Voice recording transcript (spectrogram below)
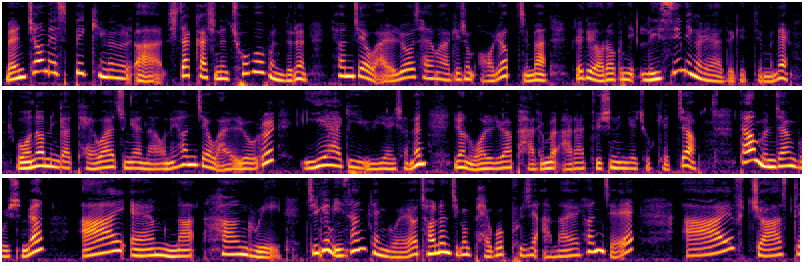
맨 처음에 스피킹을 아, 시작하시는 초보분들은 현재 완료 사용하기 좀 어렵지만 그래도 여러분이 리스닝을 해야 되기 때문에 원어민과 대화 중에 나오는 현재 완료를 이해하기 위해서는 이런 원리와 발음을 알아두시는 게 좋겠죠. 다음 문장 보시면 I am not hungry. 지금 이 상태인 거예요. 저는 지금 배고프지 않아요. 현재 I've just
